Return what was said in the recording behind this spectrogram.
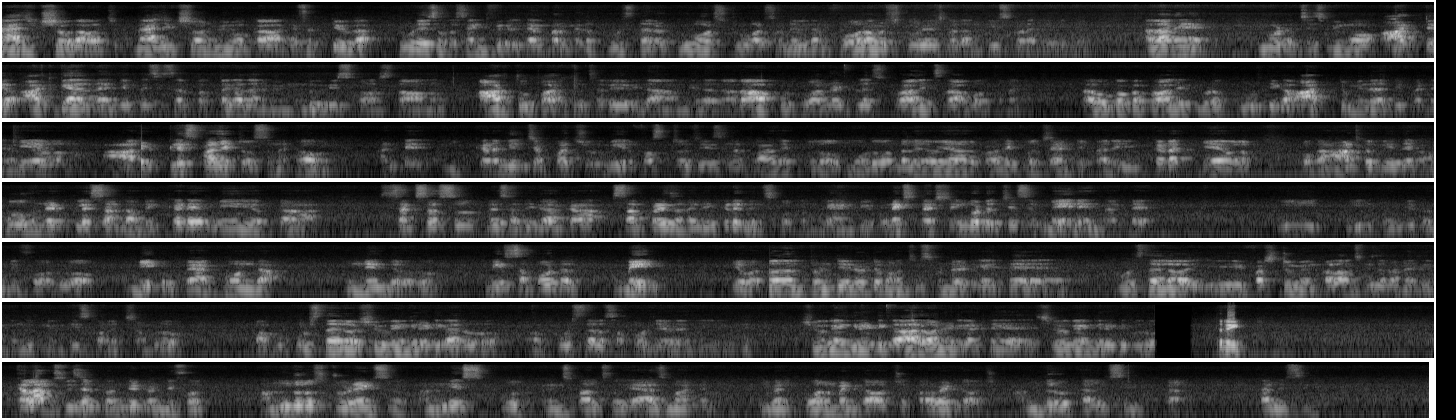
మ్యాజిక్ షో కావచ్చు. మ్యాజిక్ షోని మేము ఒక ఎఫెక్టివ్గా టూ డేస్ ఒక సైంటిఫికల్ టెంపర్ మీద పూర్తి స్థాయిలో టూ అవర్స్ టూ అవర్స్ ఉండే విధంగా ఫోర్ అవర్స్ టూ డేస్లో దాన్ని తీసుకోవడం జరిగింది. అలానే ఇంకోటి వచ్చేసి మేము ఆర్ట్ ఆర్ట్ గ్యాలరీ అని చెప్పేసి సార్ కొత్తగా దాన్ని మేము ముందుకు తీసుకొని వస్తా ఉన్నాం. ఆడుతూ పాడుతూ చదివే విధానం మీద దాదాపు టూ హండ్రెడ్ ప్లస్ ప్రాజెక్ట్స్ రాబోతున్నాయి. ఒక్కొక్క ప్రాజెక్ట్ కూడా పూర్తిగా ఆర్ట్ మీద డిపెండ్ అయ్యి కేవలం ఆరు ప్లస్ ప్రాజెక్ట్ వస్తున్నాయి. అంటే ఇక్కడ మీరు చెప్పొచ్చు మీరు ఫస్ట్ చేసిన ప్రాజెక్ట్లో మూడు వందల ఇరవై ఆరు ప్రాజెక్టులు వచ్చాయని చెప్పారు. ఇక్కడ కేవలం ఒక ఆర్ట్ మీదే టూ హండ్రెడ్ ప్లస్ అంటారు ఇక్కడే మీ యొక్క సక్సెస్ ప్లస్ అది కాక సర్ప్రైజ్ అనేది ఇక్కడే తెలిసిపోతుంది. థ్యాంక్ యూ నెక్స్ట్ నెక్స్ట్ ఇంకోటి వచ్చేసి మెయిన్ ఏంటంటే ఈ ఈ ట్వంటీ ట్వంటీ లో మీకు బ్యాక్ బోన్గా ఉండేది ఎవరు? మీ సపోర్టర్ మెయిన్ ఎవరు? ట్వంటీ నుండి మనం చూసుకునేట్టుగైతే పూర్తి స్థాయిలో ఈ ఫస్ట్ మేము కలాం సీజన్ అనేది ముందుకు మేము తీసుకొని వచ్చినప్పుడు మాకు పూర్తి స్థాయిలో శివగంగిరెడ్డి గారు మాకు పూర్తి స్థాయిలో సపోర్ట్ చేయడం జరిగింది. శివగంగిరెడ్డి గారు అన్నిటికంటే శివగంగిరెడ్డి గురువు three Kalam's vision twenty twenty four అందరూ స్టూడెంట్స్ అన్ని స్కూల్ ప్రిన్సిపాల్స్ యాజమాన్యం ఈవెన్ గవర్నమెంట్ కావచ్చు ప్రైవేట్ కావచ్చు అందరూ కలిసి కలిసి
